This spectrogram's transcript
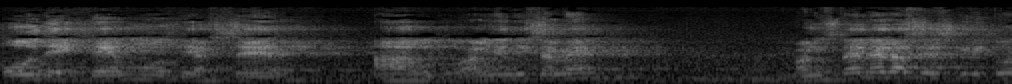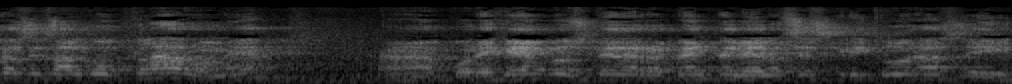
o dejemos de hacer algo. ¿Alguien dice amén? Cuando usted lee las escrituras es algo claro, amén. Ah, por ejemplo, usted de repente lee las escrituras y,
